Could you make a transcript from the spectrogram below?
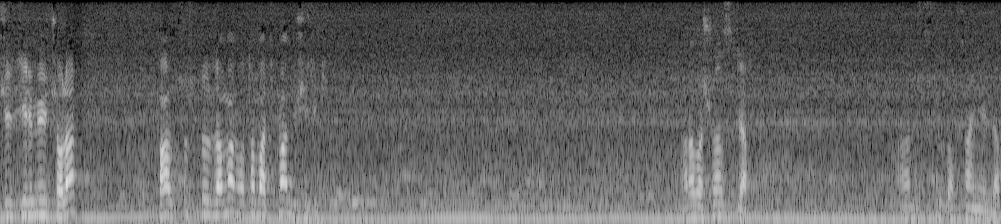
323 olan fan sustuğu zaman otomatikman düşecek. Araba şu an sıcak. Düşsün 97'de bak.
